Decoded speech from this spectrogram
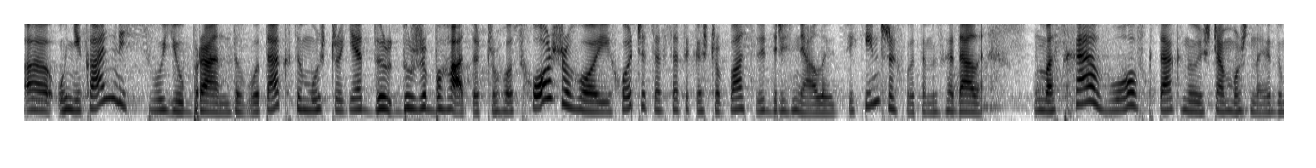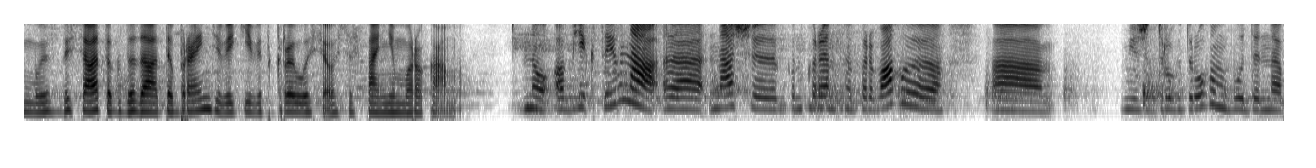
е, унікальність свою брендову, так тому що є дуже багато чого схожого, і хочеться все таки, щоб вас відрізняли від всіх інших. Ви там згадали Масхе, Вовк, так ну і ще можна, я думаю, з десяток додати брендів, які відкрилися ось останніми роками. Ну, об'єктивно, е, нашою конкурентною перевагою е, між друг другом буде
